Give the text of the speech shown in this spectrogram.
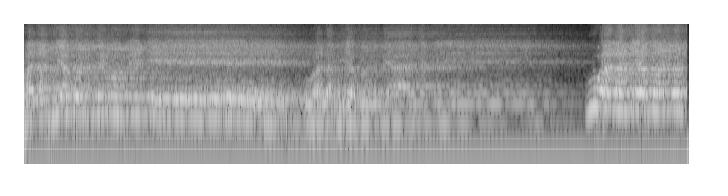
ولم يكن بمفرد ولم يكن بعالمين ولم يكن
